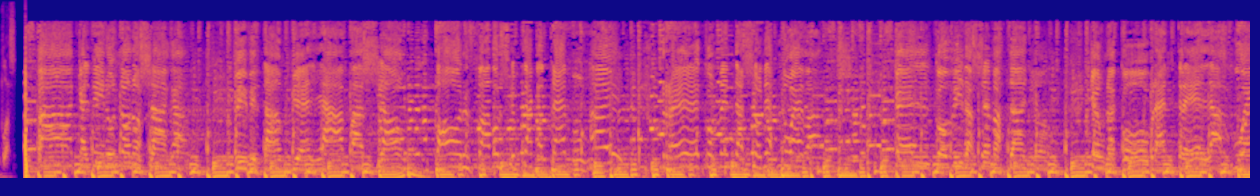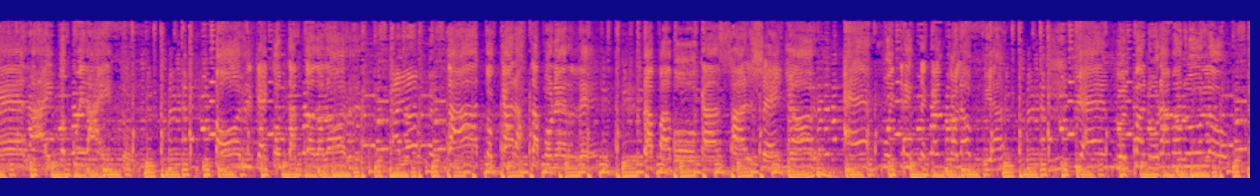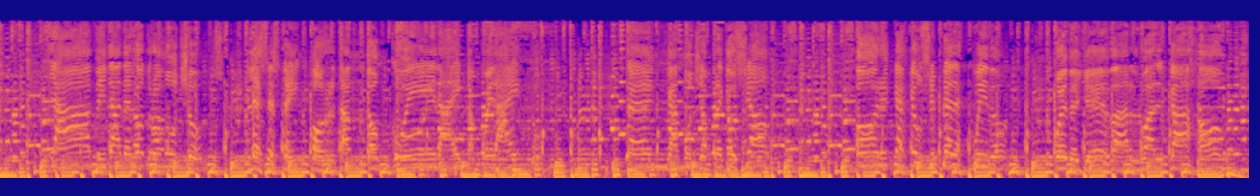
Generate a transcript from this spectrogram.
plus. Pa' que el virus no nos haga vivir también la pasión. Por favor, siempre acatemos ay, recomendaciones nuevas. Que el COVID hace más daño que una cobra entre las cuidadito, cuidadito. Porque con tanto dolor va a tocar hasta ponerle tapabocas al Señor. Es muy triste que en Colombia, viendo el panorama nulo, la vida del otro a muchos les esté importando un cuidadito, cuidadito. Tengan mucha precaución, porque es que un simple descuido puede llevarlo al cajón.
